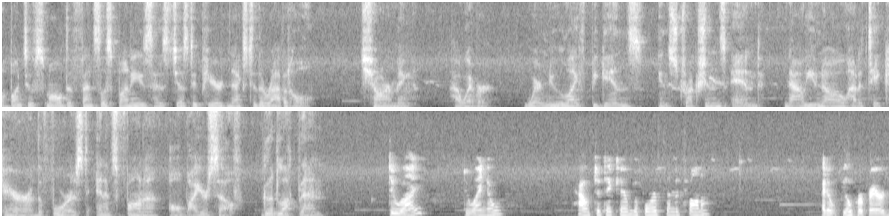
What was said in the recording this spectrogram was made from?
a bunch of small defenseless bunnies has just appeared next to the rabbit hole. Charming. However, where new life begins, instructions end. Now you know how to take care of the forest and its fauna all by yourself. Good luck then. Do I? Do I know how to take care of the forest and its fauna? I don't feel prepared.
